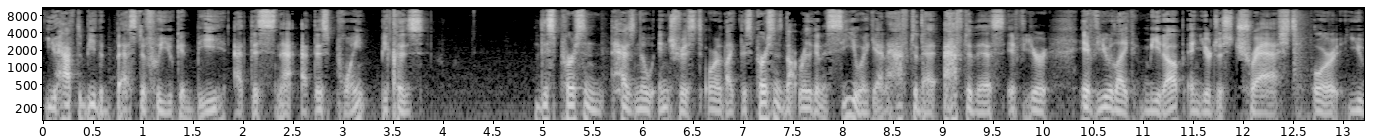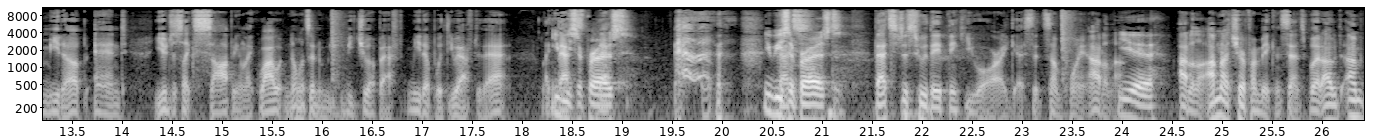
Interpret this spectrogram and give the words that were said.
you have to be the best of who you can be at this sna- at this point because this person has no interest or like this person's not really going to see you again after that after this if you're if you like meet up and you're just trashed or you meet up and you're just like sobbing like why would no one's going to meet, meet you up after meet up with you after that like You'd be surprised. You'd be surprised. That's just who they think you are i guess at some point i don't know Yeah. I don't know. I'm not sure if I'm making sense, but I, I'm.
